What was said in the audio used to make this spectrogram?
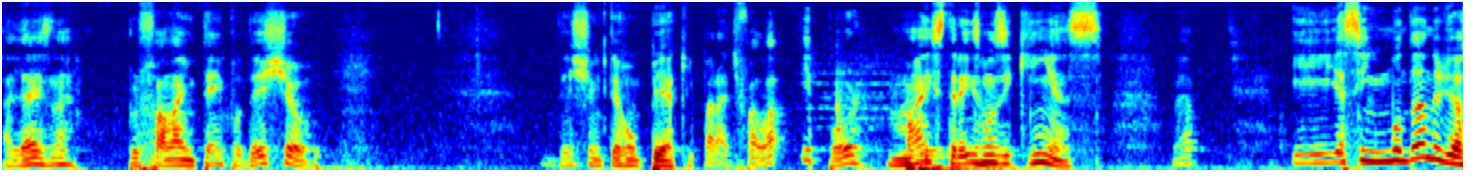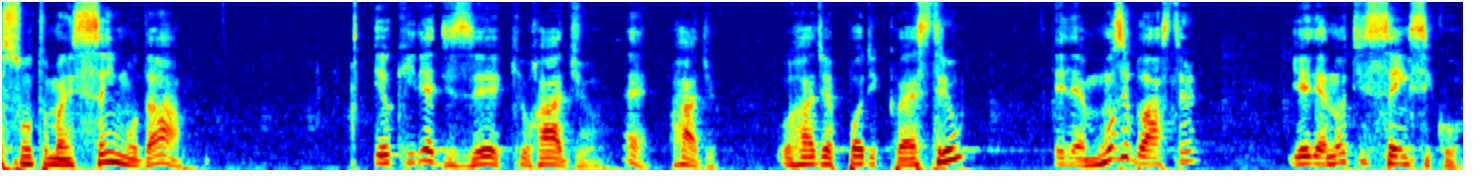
aliás, né? Por falar em tempo, deixa eu. Deixa eu interromper aqui, parar de falar e pôr mais três musiquinhas. Né? E assim, mudando de assunto, mas sem mudar, eu queria dizer que o rádio. É, o rádio. O rádio é podcastrio, ele é Musiblaster e ele é noticênsico.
